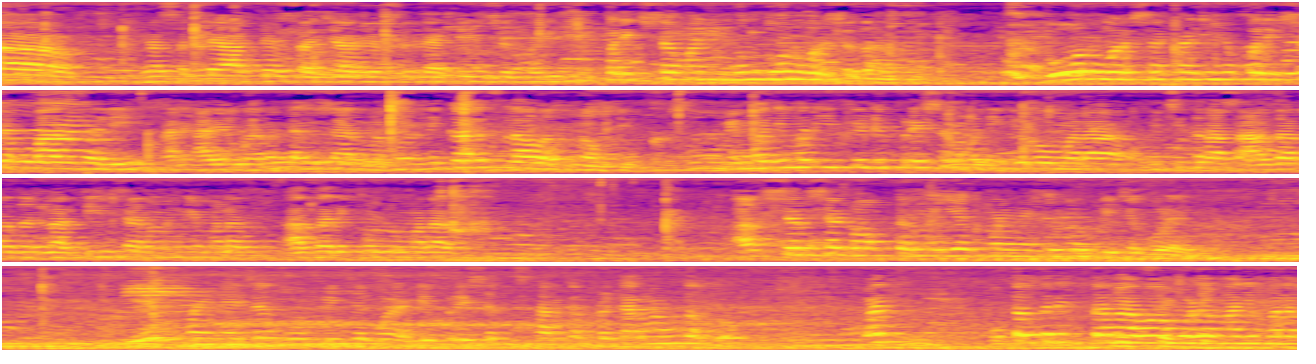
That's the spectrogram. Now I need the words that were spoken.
ह्या सगळ्या अभ्यासाच्या ह्या सगळ्या टेन्शनमध्ये ती परीक्षा माझी होऊन दोन वर्ष झाली. दोन वर्षाखाली ही परीक्षा पास झाली आणि आयोगानं काही कारणामुळे निकालच लावत नव्हते. मी मध्ये मध्ये इतके डिप्रेशनमध्ये गेलो मला विचित्र असा आजार जडला तीन चार महिने मला आजारी पडलो मला अक्षरशः डॉक्टरने एक महिन्याच्या झोपीचे गोळ्या एक महिन्याच्या झोपीचे गोळ्या. डिप्रेशन सारखा प्रकार नव्हता तो. पण कुठंतरी तणावामुळे माझी मला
